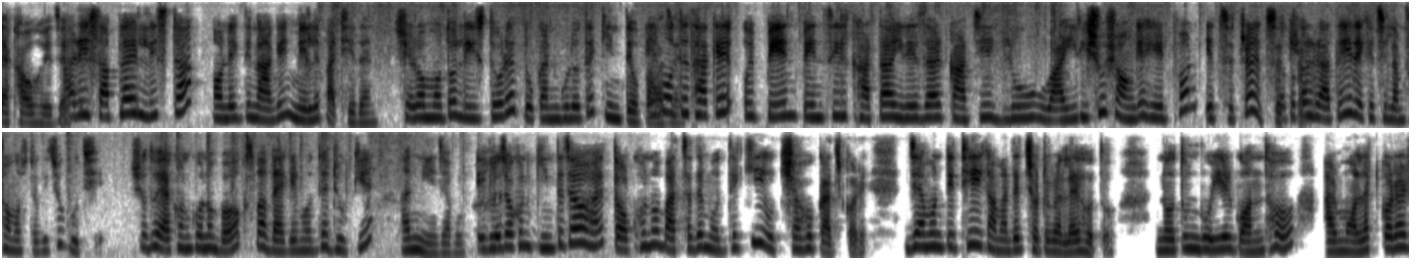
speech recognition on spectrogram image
দেখাও হয়ে যায়। আর এই সাপ্লাইয়ের লিস্টটা অনেকদিন আগেই মেলে পাঠিয়ে দেন। সেরম মতো লিস্ট ধরে দোকানগুলোতে কিনতেও এর মধ্যে থাকে ওই পেন পেন্সিল খাতা ইরেজার কাঁচি গ্লু ওয়াই টিস্যু সঙ্গে headphone et cetera et cetera গতকাল রাতেই রেখেছিলাম সমস্ত কিছু গুছিয়ে। শুধু এখন কোনো বক্স বা ব্যাগের মধ্যে ঢুকিয়ে আর নিয়ে যাব। এগুলো যখন কিনতে যাওয়া হয়, তখনও বাচ্চাদের মধ্যে কি উৎসাহ কাজ করে? যেমনটি ঠিক আমাদের ছোটবেলায় হতো। নতুন বইয়ের গন্ধ আর মলাট করার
